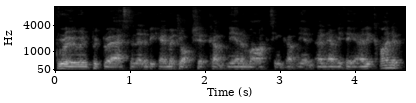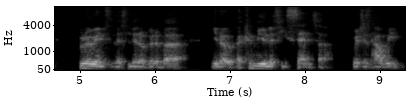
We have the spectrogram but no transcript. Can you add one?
grew and progressed, and then it became a dropship company and a marketing company and, and everything. And it kind of grew into this little bit of a, you know, a community center, which is how we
